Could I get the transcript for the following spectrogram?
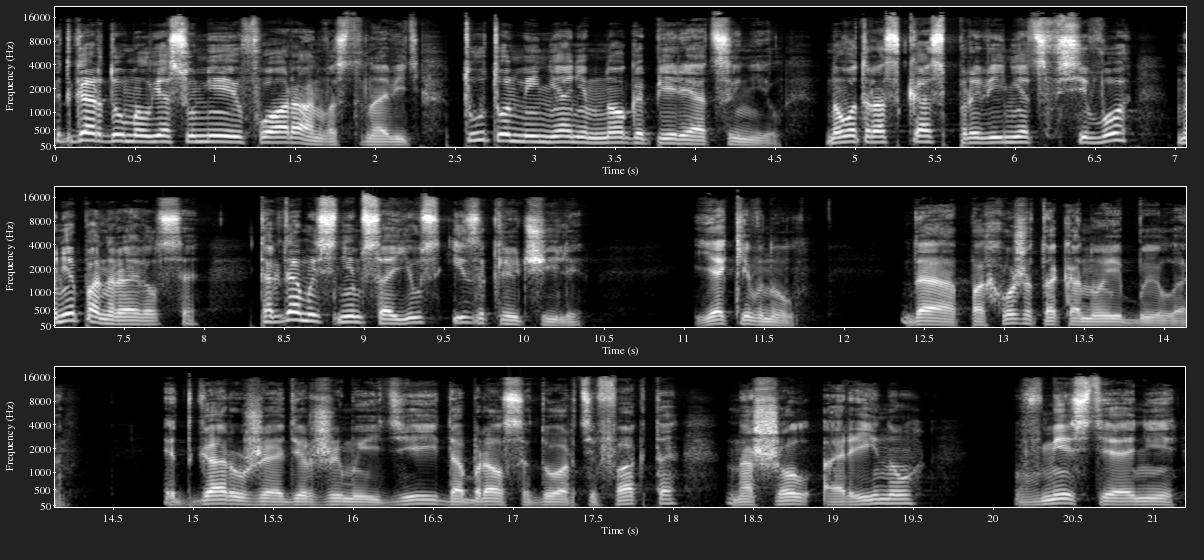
Эдгар думал, я сумею Фуаран восстановить. Тут он меня немного переоценил. Но вот рассказ про венец всего мне понравился. Тогда мы с ним союз и заключили. Я кивнул. Да, похоже, так оно и было. Эдгар, уже одержимый идеей, добрался до артефакта, нашел Арину. Вместе они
